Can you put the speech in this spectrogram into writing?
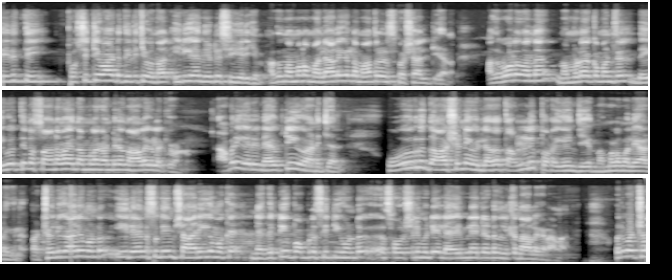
തിരുത്തി പോസിറ്റീവായിട്ട് തിരിച്ചു വന്നാൽ ഇരുകൈ നീട്ടി സ്വീകരിക്കും. അത് നമ്മുടെ മലയാളികളുടെ മാത്രം ഒരു സ്പെഷ്യാലിറ്റിയാണ് അതുപോലെ തന്നെ നമ്മുടെയൊക്കെ മനസ്സിൽ ദൈവത്തിന്റെ സ്ഥാനമായി നമ്മളെ കണ്ടിരുന്ന ആളുകളൊക്കെ ഉണ്ട്. അവർ കയറി നെഗറ്റീവ് കാണിച്ചാൽ ഒരു ദാക്ഷിണ്യവും ഇല്ലാതെ തള്ളി പറയുകയും ചെയ്യും നമ്മൾ മലയാളികൾ. പക്ഷെ ഒരു കാര്യമുണ്ട് ഈ രേണുസുതിയും ശാരികയും ഒക്കെ നെഗറ്റീവ് പബ്ലിസിറ്റി കൊണ്ട് സോഷ്യൽ മീഡിയ ലൈംലൈറ്റായിട്ട് നിൽക്കുന്ന ആളുകളാണ്. ഒരുപക്ഷെ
